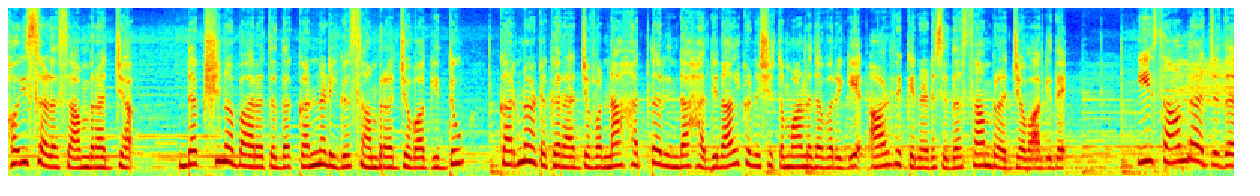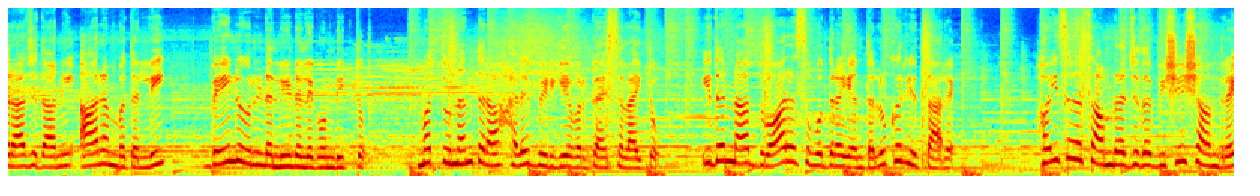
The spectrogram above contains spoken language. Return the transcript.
ಹೊಯ್ಸಳ ಸಾಮ್ರಾಜ್ಯ. ದಕ್ಷಿಣ ಭಾರತದ ಕನ್ನಡಿಗ ಸಾಮ್ರಾಜ್ಯವಾಗಿದ್ದು, ಕರ್ನಾಟಕ ರಾಜ್ಯವನ್ನ ಹತ್ತರಿಂದ ಹದಿನಾಲ್ಕನೇ ಶತಮಾನದವರೆಗೆ ಆಳ್ವಿಕೆ ನಡೆಸಿದ ಸಾಮ್ರಾಜ್ಯವಾಗಿದೆ. ಈ ಸಾಮ್ರಾಜ್ಯದ ರಾಜಧಾನಿ ಆರಂಭದಲ್ಲಿ ಬೇಲೂರಿನಲ್ಲಿ ನೆಲೆಗೊಂಡಿತ್ತು ಮತ್ತು ನಂತರ ಹಳೆಬೀಡಿಗೆ ವರ್ಗಾಯಿಸಲಾಯಿತು. ಇದನ್ನ ದ್ವಾರ ಸಮುದ್ರ ಎಂತಲೂ ಕರೆಯುತ್ತಾರೆ. ಹೊಯ್ಸಳ ಸಾಮ್ರಾಜ್ಯದ ವಿಶೇಷ ಅಂದ್ರೆ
